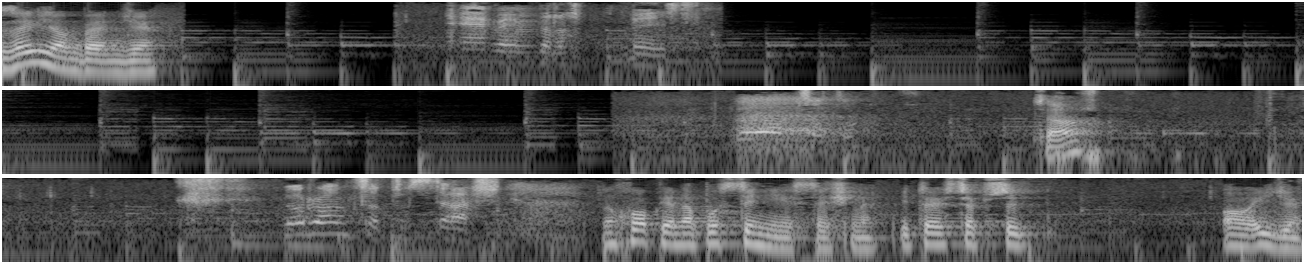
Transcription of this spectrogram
Za ile on będzie? Nie wiem, teraz jest. Gorąco tu. Co? Gorąco tu strasznie. No chłopie, na pustyni jesteśmy. I to jeszcze przy... O, idzie.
